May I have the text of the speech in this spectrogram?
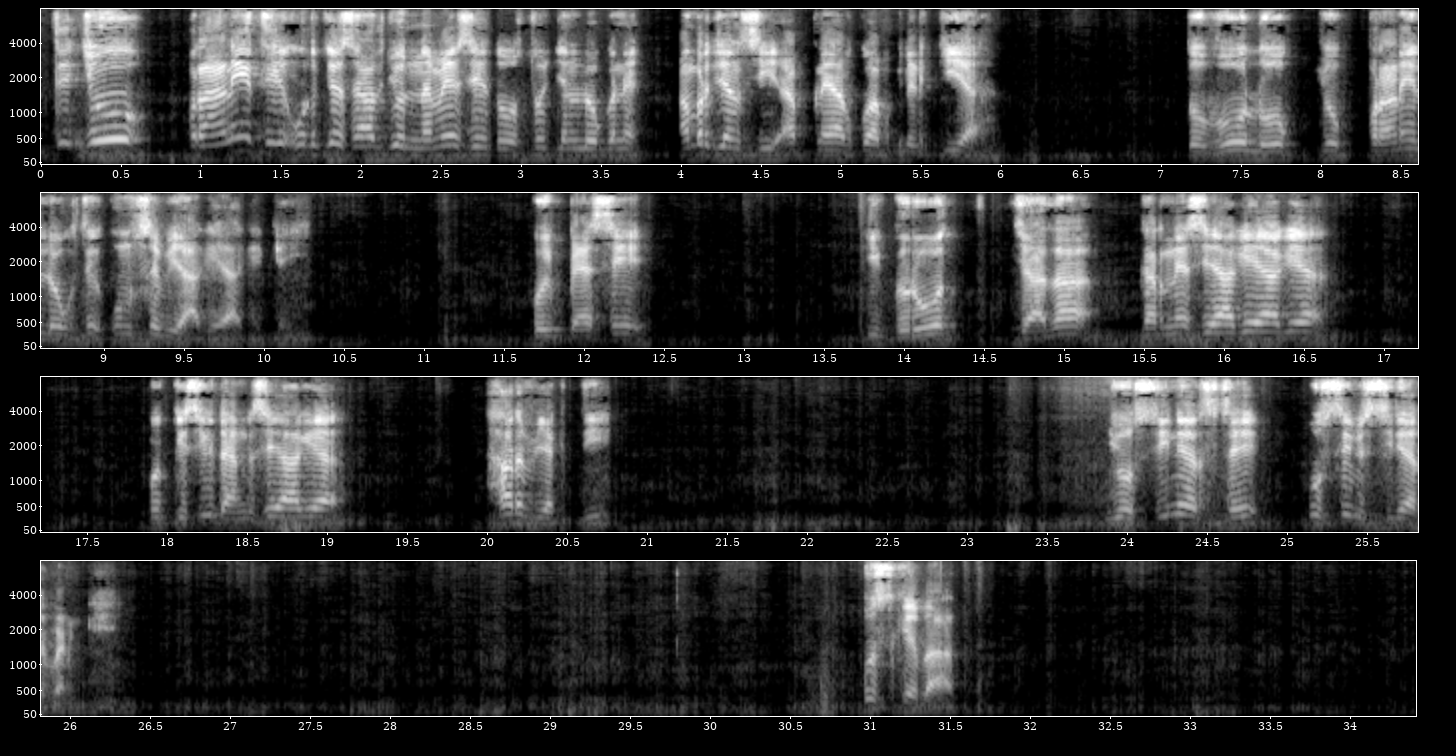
तो जो पुराने थे, उनके साथ जो नवे से दोस्तों, जिन लोगों ने इमरजेंसी अपने आप को अपग्रेड किया तो वो लोग, जो पुराने लोग थे, उनसे भी आगे आगे गई। कोई पैसे की ग्रोथ ज़्यादा करने से आगे आ गया, कोई किसी ढंग से आ गया, हर व्यक्ति जो सीनियर थे, उससे भी सीनियर बन गए। उसके बाद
